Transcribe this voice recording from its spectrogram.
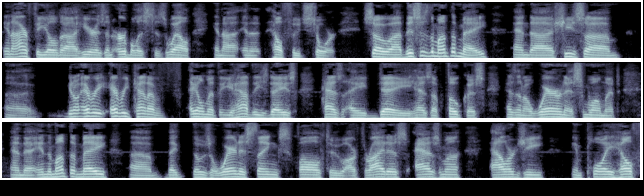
in our field uh, here as an herbalist as well in a in a health food store. So uh, this is the month of May, and uh, she's um, uh, you know every every kind of ailment that you have these days has a day, has a focus, has an awareness moment. And in the month of May, uh, they, those awareness things fall to arthritis, asthma, allergy, employee health,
